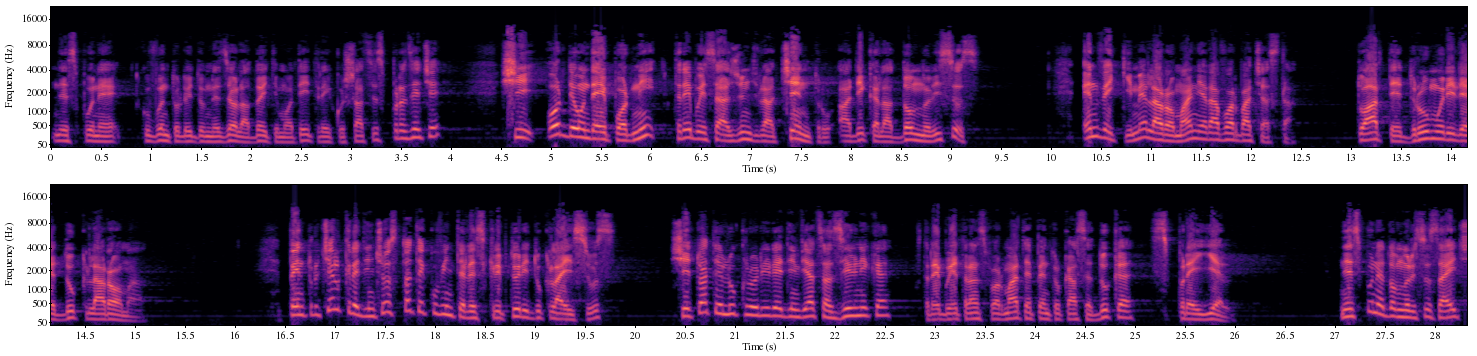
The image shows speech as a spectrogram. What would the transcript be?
ne spune cuvântul lui Dumnezeu la 2 Timotei 3 cu 16, și ori de unde ai porni, trebuie să ajungi la centru, adică la Domnul Isus. În vechime, la romani era vorba aceasta. Toate drumurile duc la Roma. Pentru cel credincios, toate cuvintele Scripturii duc la Isus și toate lucrurile din viața zilnică trebuie transformate pentru ca să ducă spre El. Ne spune Domnul Isus aici,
